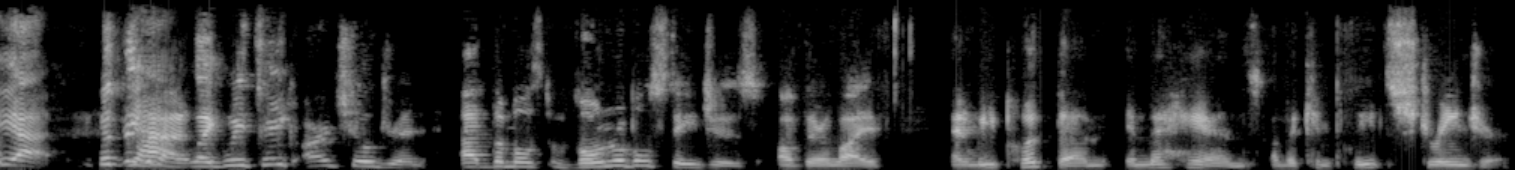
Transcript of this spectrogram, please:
Yeah. But think yeah. about it. Like we take our children at the most vulnerable stages of their life, and we put them in the hands of a complete stranger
